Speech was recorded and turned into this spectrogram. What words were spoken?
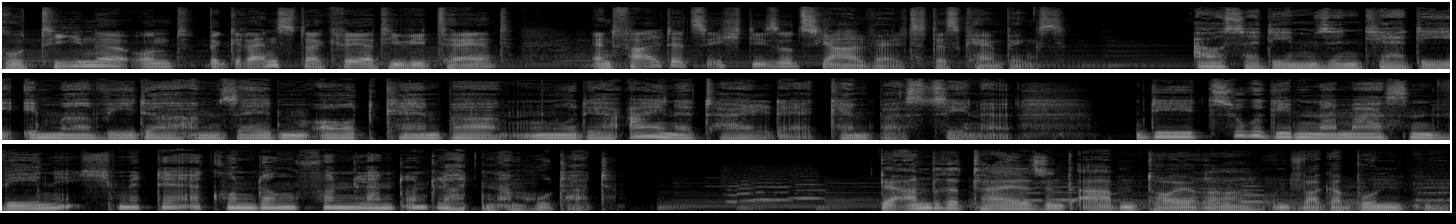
Routine und begrenzter Kreativität entfaltet sich die Sozialwelt des Campings. Außerdem sind ja die immer wieder am selben Ort Camper nur der eine Teil der Camperszene, die zugegebenermaßen wenig mit der Erkundung von Land und Leuten am Hut hat. Der andere Teil sind Abenteurer und Vagabunden,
